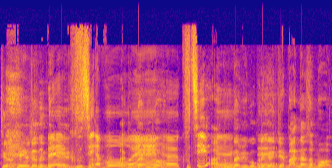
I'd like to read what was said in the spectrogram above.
더럽게 헤어졌는데. 네, 굳이 아, 뭐 아, 농담이고. 예, 예, 굳이? 아, 예. 농담이고. 그러니까 예. 이제 만나서 뭐,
